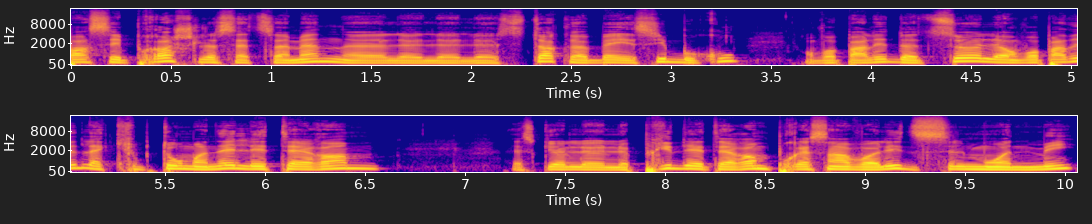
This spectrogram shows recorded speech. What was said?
passé proche cette semaine. Le, le, stock a baissé beaucoup. On va parler de ça. on va parler de la crypto-monnaie, l'Ethereum. Est-ce que le, prix de l'Ethereum pourrait s'envoler d'ici le mois de mai?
